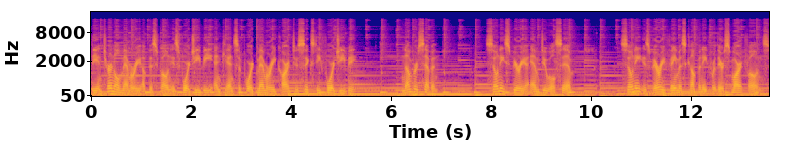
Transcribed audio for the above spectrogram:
The internal memory of this phone is 4 GB and can support memory card to 64 GB. Number 7. Sony Xperia M Dual SIM. Sony is very famous company for their smartphones.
